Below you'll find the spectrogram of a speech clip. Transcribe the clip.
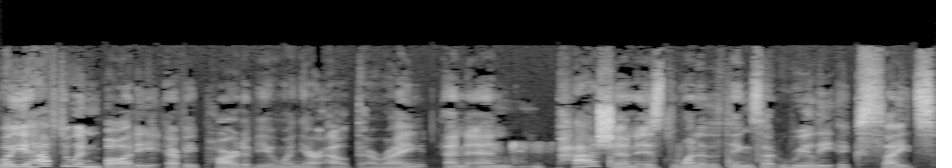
Well, you have to embody every part of you when you're out there, right? And and passion is one of the things that really excites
